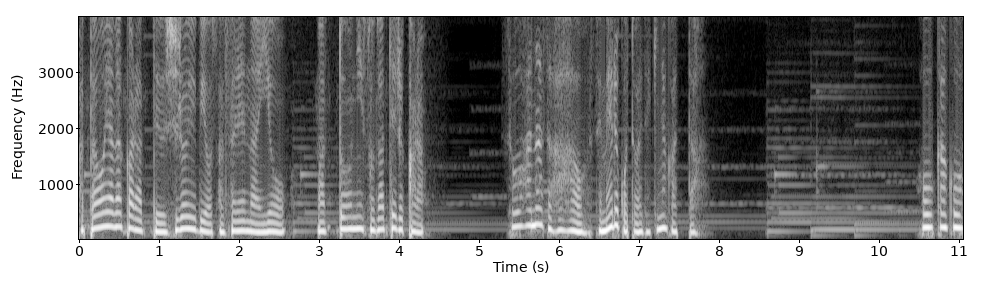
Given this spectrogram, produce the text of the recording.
片親だからって後ろ指を刺されないよう、まっとうに育てるから。そう話す母を責めることはできなかった。放課後、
